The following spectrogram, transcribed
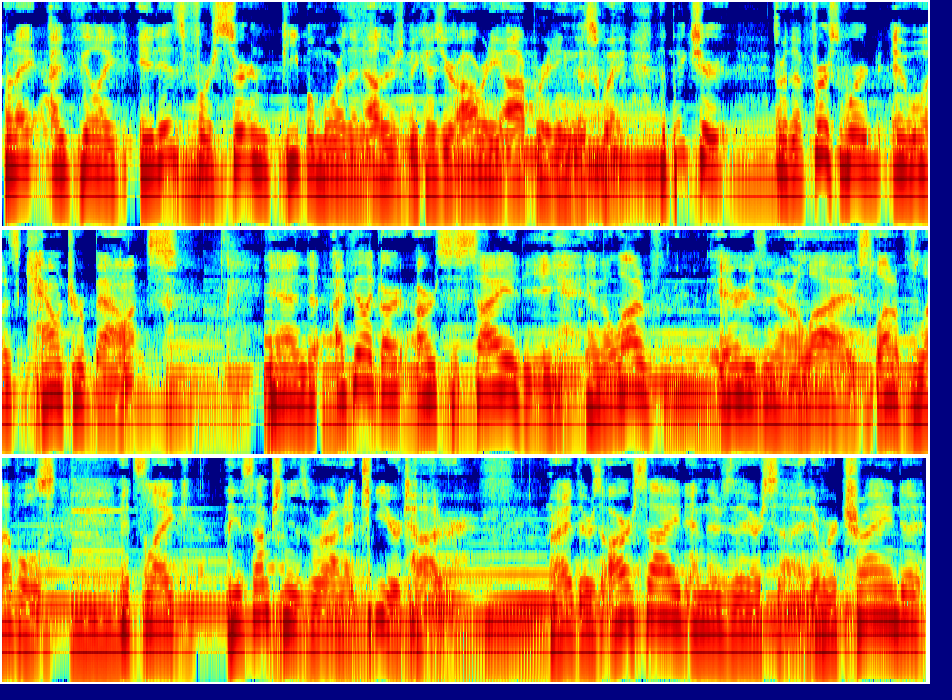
but I, I, feel like it is for certain people more than others because you're already operating this way. The picture, or the first word, it was counterbalance. And I feel like our, our society and a lot of areas in our lives, a lot of levels, it's like the assumption is we're on a teeter totter, right? There's our side and there's their side. And we're trying to,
